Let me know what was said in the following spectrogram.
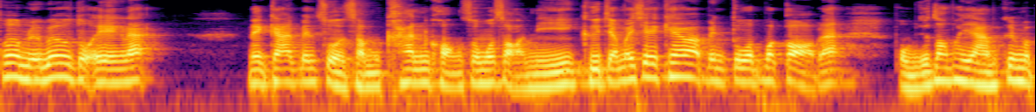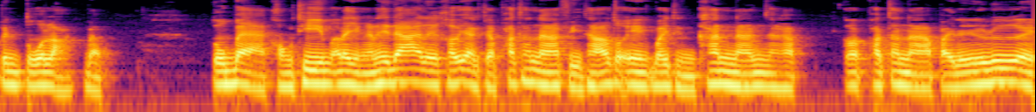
เพิ่มเลเวลตัวเองล้วในการเป็นส่วนสำคัญของสโมสรนี้ คือจะไม่ใช่แค่ว่าเป็นตัวประกอบแล้ว ผมจะต้องพยายามขึ้นมาเป็นตัวหลักแบบ ตัวแบกของทีมอะไรอย่างนั้นให้ได้เลยเขาอยากจะพัฒนาฝีเท้าตัวเองไปถึงขั้นนั้นนะครับ ก็พัฒนาไปเรื่อย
